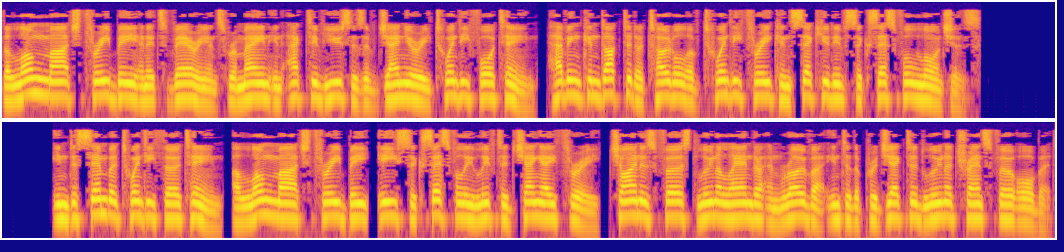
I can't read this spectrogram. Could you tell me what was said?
The Long March 3B and its variants remain in active use as of January 2014, having conducted a total of 23 consecutive successful launches. In December 2013, a Long March 3B.E successfully lifted Chang'e 3, China's first lunar lander and rover into the projected lunar transfer orbit.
